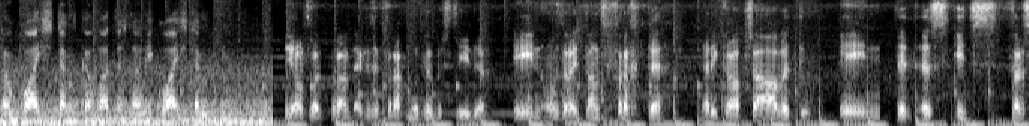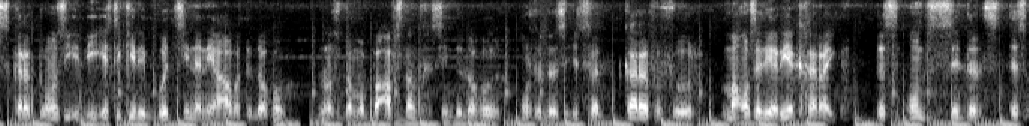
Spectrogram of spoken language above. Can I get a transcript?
nou kwai stink en wat is nou nie kwai stink nie. Niels wat praat. Ek is 'n vragmotorbestuurder en ons ry tans vrugte na die Kaapse hawe toe en dit is iets verskriklik. Ons die, eerste keer die boot sien in die hawe te dog ons het hom op 'n afstand gesien. Dit dog ons dit is iets wat karre vervoer, maar ons het die reuk geryk. Dis ons sê dit dis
